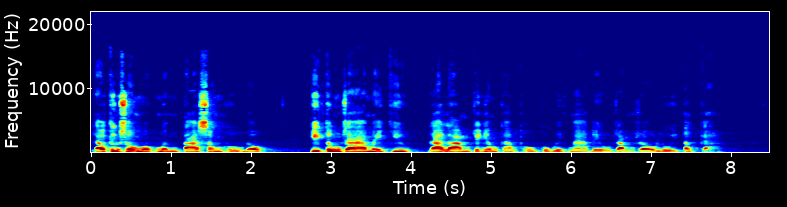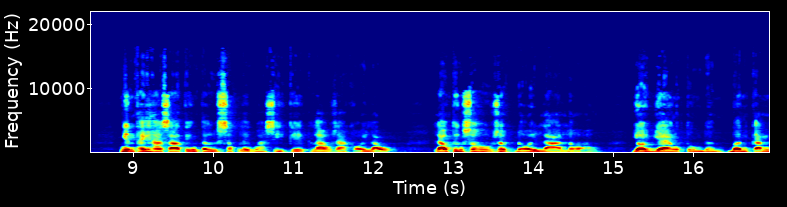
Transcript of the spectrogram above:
Lão tướng số một mình tả xong hữu đột, chỉ tung ra mấy chiêu đã làm cho nhóm cao thủ của quyết ma đều rầm rộ lui tất cả. Nhìn thấy Hà xà tiên tử sóc lấy hoa sĩ kiệt lao ra khỏi lậu lão tướng sô rất đổi là lo âu, vội vàng tung đến bên cạnh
